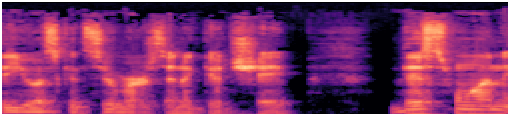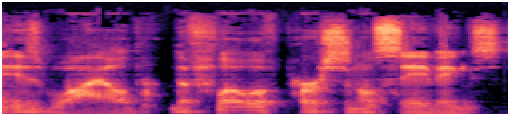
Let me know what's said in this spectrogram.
the U.S. consumer is in a good shape. This one is wild. The flow of personal savings.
